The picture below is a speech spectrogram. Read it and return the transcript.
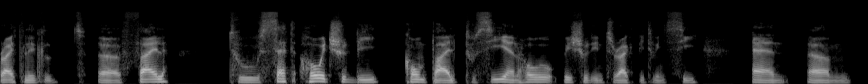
write a little uh, file to set how it should be compiled to C and how we should interact between C and um,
